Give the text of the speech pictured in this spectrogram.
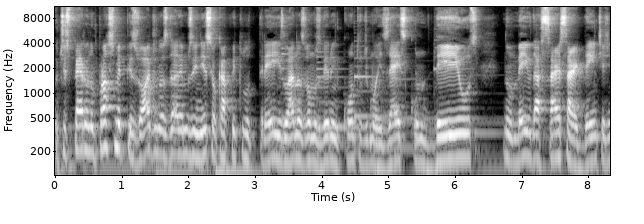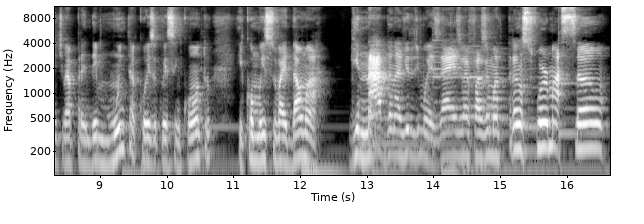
Eu te espero no próximo episódio. Nós daremos início ao capítulo 3. Lá nós vamos ver o encontro de Moisés com Deus no meio da sarça ardente. A gente vai aprender muita coisa com esse encontro e como isso vai dar uma guinada na vida de Moisés, vai fazer uma transformação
